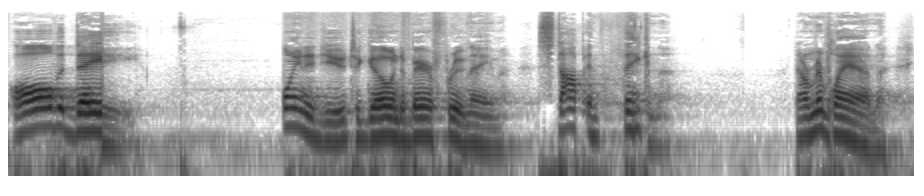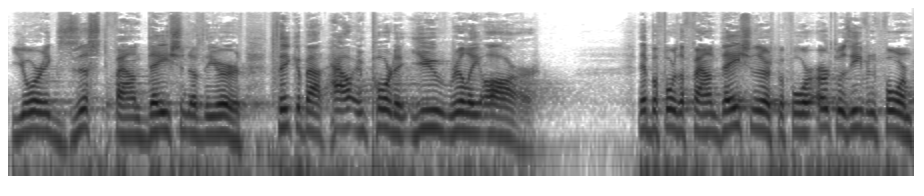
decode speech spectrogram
all the day appointed you to go and to bear fruit. Name. Stop and think. Now remember, plan your exist foundation of the earth. Think about how important you really are that before the foundation of the earth, before earth was even formed,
